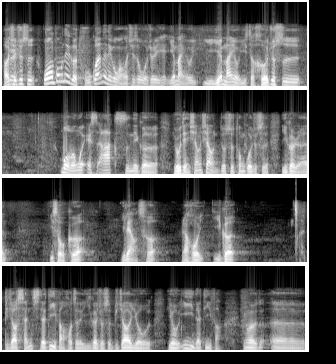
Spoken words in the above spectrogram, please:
而且就是汪峰那个途观的那个广告，其实我觉得也也蛮有也也蛮有意思，和就是莫文蔚 S X 那个有点相像，就是通过就是一个人、一首歌、一辆车，然后一个比较神奇的地方，或者一个就是比较有有意义的地方，因为呃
